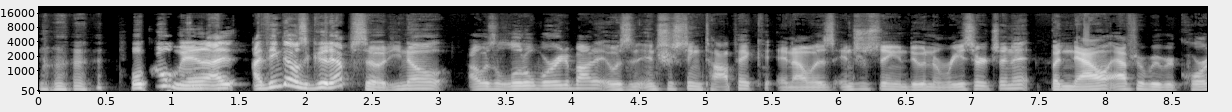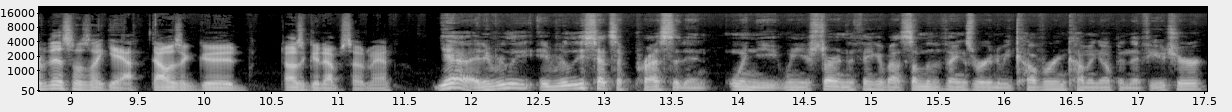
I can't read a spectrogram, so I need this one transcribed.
well, cool, man. I, I think that was a good episode. You know, I was a little worried about it. It was an interesting topic, and I was interested in doing the research in it. But now, after we recorded this, I was like, yeah, that was a good that was a good episode, man. Yeah, and it really it really sets a precedent when you when you're starting to think about some of the things we're going to be covering coming up in the future.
